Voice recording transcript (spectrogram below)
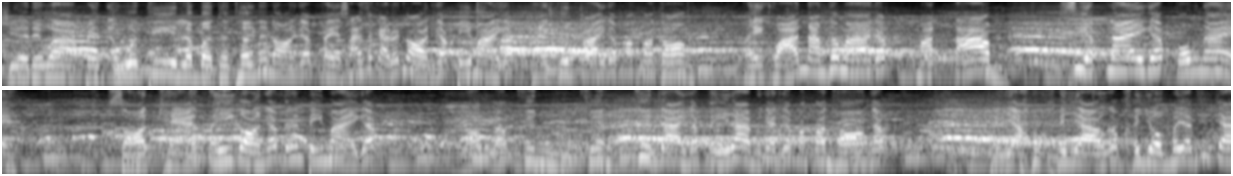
เชื่อได้ว่าเป็นอาวุธที่ระเบิดเถิดเทิงแน่นอนครับเตะซ้ายสกัดไว้ก่อนครับปีใหม่ครับแทงคืนไปครับมังกรทองเตะขวานำเข้ามาครับมัดตามเสียบในครับวงใน สอดแขนตีก่อนครับดังนั้นปีใหม่ครับล็อกแล้วขึ้นขึ้นขึ้นได้ครับตีได้เหมือนกันครับมังกรทองครับขยาวขยาวครับขยมพยายามที่จะ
